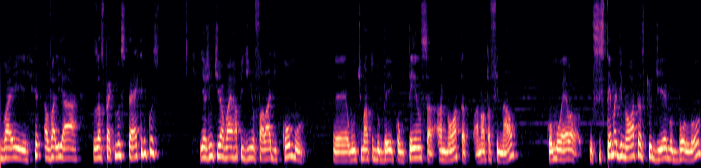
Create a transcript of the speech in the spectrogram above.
vai avaliar os aspectos técnicos e a gente já vai rapidinho falar de como é, o Ultimato do Bacon pensa a nota, a nota final, como é o, sistema de notas que o Diego bolou.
